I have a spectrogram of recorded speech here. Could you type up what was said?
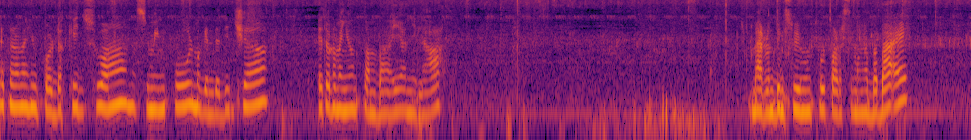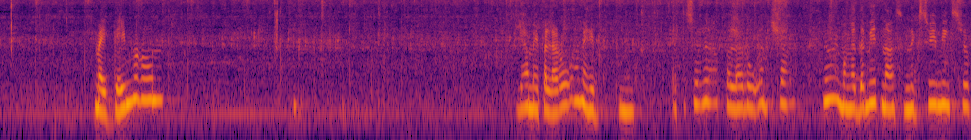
Ito naman yung for the kids one, swimming pool, maganda din siya. Ito naman yung tambayan nila. Meron ding swimming pool para sa mga babae. May game room. Yeah, may palaruan. May, ito sila, palaruan siya. Yung mga damit na nag-swimming siya,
